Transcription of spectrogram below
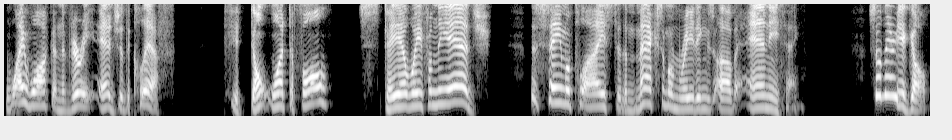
why walk on the very edge of the cliff? If you don't want to fall, stay away from the edge. The same applies to the maximum ratings of anything. So there you go.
